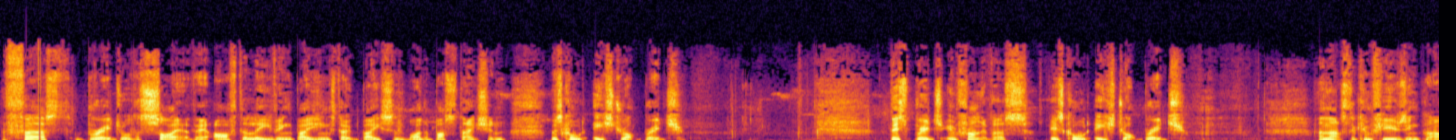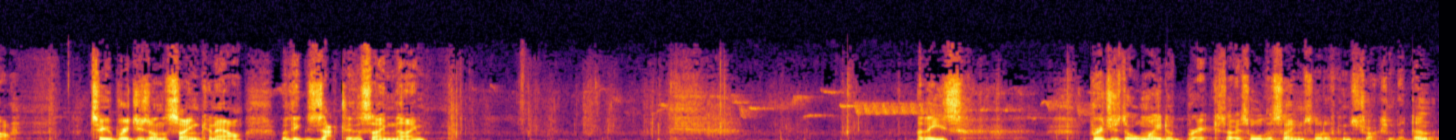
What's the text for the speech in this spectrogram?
the first bridge or the site of it after leaving Basingstoke Basin by the bus station was called Eastrop Bridge. This bridge in front of us is called Eastrop Bridge and that's the confusing part. Two bridges on the same canal with exactly the same name. Now these bridges are all made of brick so it's all the same sort of construction but don't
